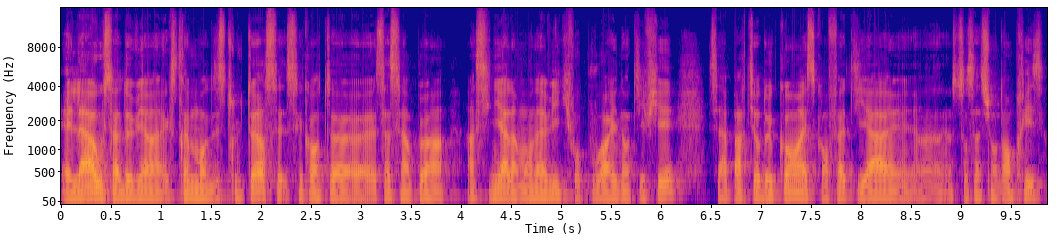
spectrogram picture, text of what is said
et là où ça devient extrêmement destructeur, c'est quand, euh, ça c'est un peu un, signal à mon avis qu'il faut pouvoir identifier, c'est à partir de quand est-ce qu'en fait il y a une, sensation d'emprise?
